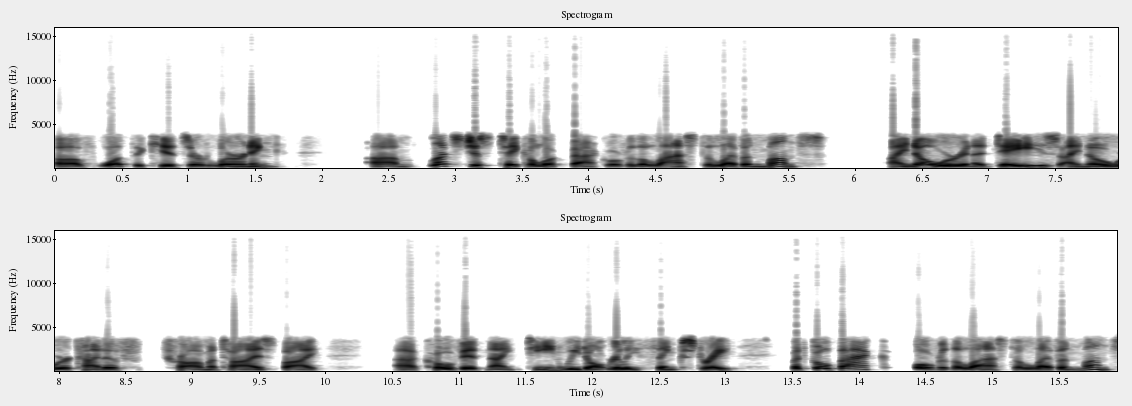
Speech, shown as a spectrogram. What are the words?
of what the kids are learning. Um, let's just take a look back over the last 11 months. I know we're in a daze. I know we're kind of traumatized by uh, COVID 19. We don't really think straight. But go back over the last 11 months.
